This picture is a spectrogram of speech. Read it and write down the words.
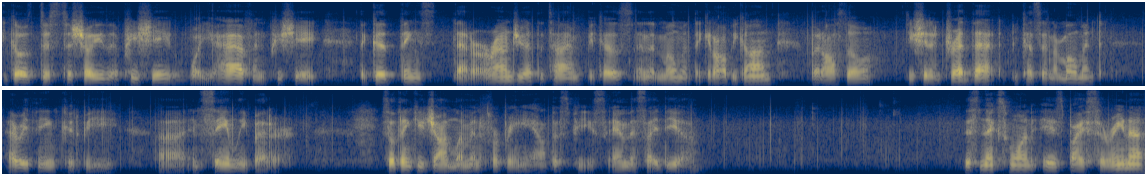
it goes just to show you to appreciate what you have and appreciate the good things that are around you at the time because in the moment they could all be gone, but also you shouldn't dread that because in a moment everything could be uh, insanely better. So thank you, John Lemon, for bringing out this piece and this idea. This next one is by Serena,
